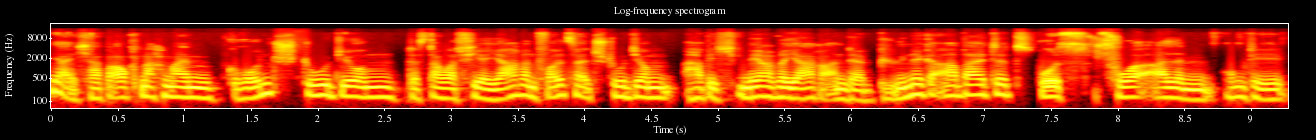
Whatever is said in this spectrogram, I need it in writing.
Ja, ich habe auch nach meinem Grundstudium, das dauert vier Jahre, ein Vollzeitstudium, habe ich mehrere Jahre an der Bühne gearbeitet, wo es vor allem um die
